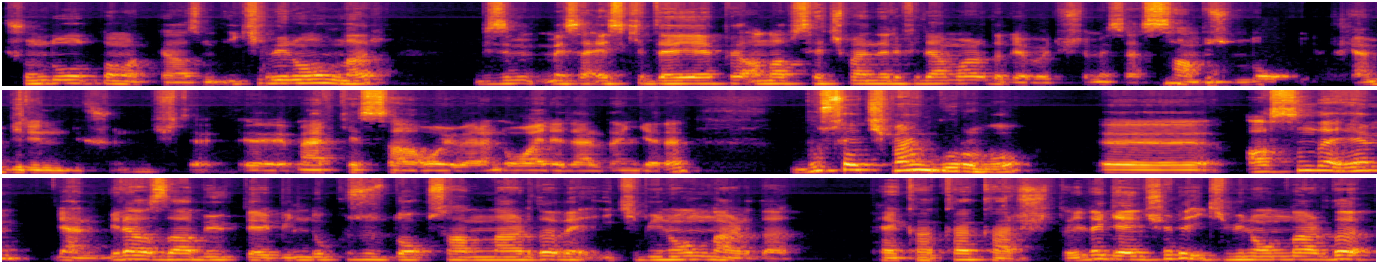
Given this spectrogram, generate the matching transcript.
şunu da unutmamak lazım. 2010'lar bizim mesela eski DYP, ANAP seçmenleri falan vardır ya böyle işte mesela Samsun'da yani birini düşünün işte e, merkez sağ oy veren o ailelerden gelen. Bu seçmen grubu e, aslında hem yani biraz daha büyükleri 1990'larda ve 2010'larda PKK karşıtlığıyla gençleri 2010'larda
